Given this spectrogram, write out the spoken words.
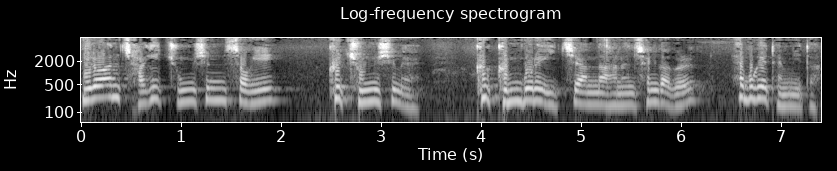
이러한 자기 중심성이 그 중심에 그 근본에 있지 않나 하는 생각을 해보게 됩니다.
